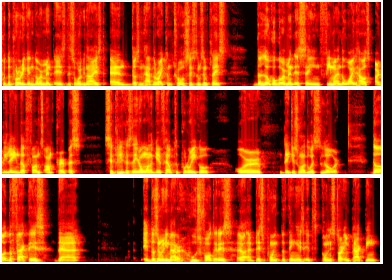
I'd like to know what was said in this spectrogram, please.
the Puerto Rican government is disorganized and doesn't have the right control systems in place. The local government is saying FEMA and the White House are delaying the funds on purpose simply because they don't want to give help to Puerto Rico or they just want to do it slower the the fact is that it doesn't really matter whose fault it is. Uh, at this point the thing is it's going to start impacting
